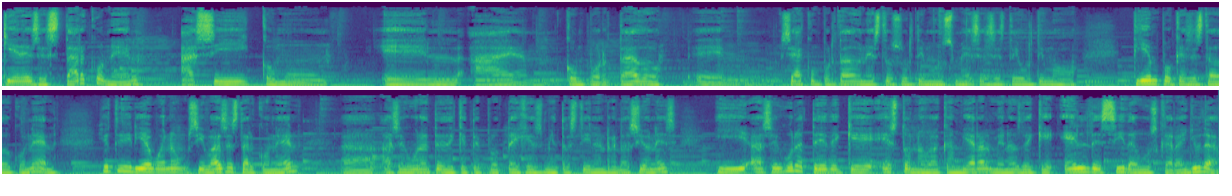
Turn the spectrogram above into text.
quieres estar con él, así como él ha em, comportado, em, se ha comportado en estos últimos meses, este último tiempo que has estado con él. Yo te diría, bueno, si vas a estar con él, ah, asegúrate de que te proteges mientras tienen relaciones y asegúrate de que esto no va a cambiar al menos de que él decida buscar ayuda.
